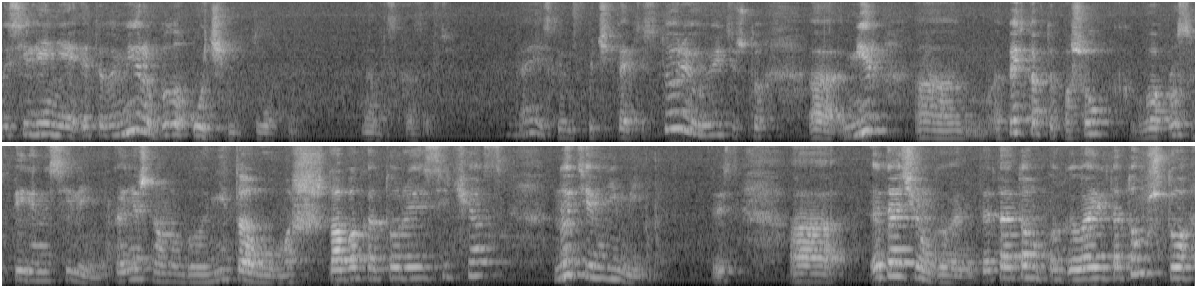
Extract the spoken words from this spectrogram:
население этого мира было очень плотным, надо сказать. Если вы почитать историю, увидите, что а, мир а, опять как-то пошел к вопросу перенаселения. Конечно, оно было не того масштаба, которое сейчас, но тем не менее. То есть это о чем говорит? Это о том, говорит о том, что,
